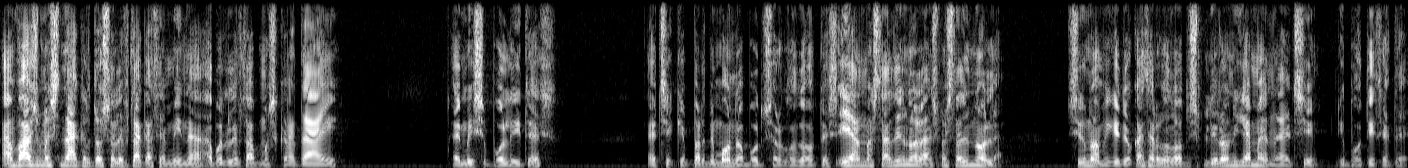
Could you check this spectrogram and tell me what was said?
Αν βάζουμε στην άκρη τόσα λεφτά κάθε μήνα από τα λεφτά που μας κρατάει, εμείς οι πολίτες, έτσι και παίρνει μόνο από τους εργοδότες, ή αν μας τα δίνουν όλα, ας μας τα δίνουν όλα. Συγγνώμη, γιατί ο κάθε εργοδότης πληρώνει για μένα, έτσι, υποτίθεται.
